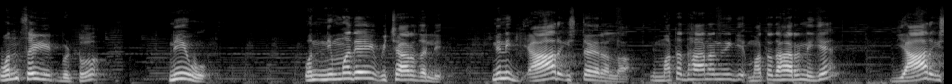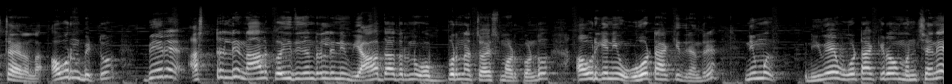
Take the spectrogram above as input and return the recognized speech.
ಒಂದು ಸೈಡ್ ಇಟ್ಬಿಟ್ಟು ನೀವು ಒಂದು ನಿಮ್ಮದೇ ವಿಚಾರದಲ್ಲಿ ನಿನಗೆ ಯಾರು ಇಷ್ಟ ಇರಲ್ಲ ನಿಮ್ಮ ಮತದಾರನಿಗೆ ಮತದಾರನಿಗೆ ಯಾರು ಇಷ್ಟ ಇರಲ್ಲ, ಅವ್ರನ್ನ ಬಿಟ್ಟು ಬೇರೆ ಅಷ್ಟರಲ್ಲಿ ನಾಲ್ಕು, ಐದು ಜನರಲ್ಲಿ ನೀವು ಯಾವುದಾದ್ರೂ ಒಬ್ಬರನ್ನ ಚಾಯ್ಸ್ ಮಾಡಿಕೊಂಡು ಅವ್ರಿಗೆ ನೀವು ಓಟ್ ಹಾಕಿದ್ರಿ ಅಂದರೆ ನಿಮ್ಮ ನೀವೇ ಓಟ್ ಹಾಕಿರೋ ಮನುಷ್ಯನೇ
